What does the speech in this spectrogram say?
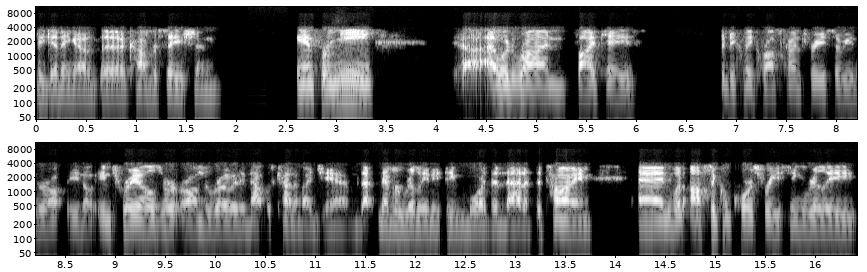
beginning of the conversation. And for me, uh, I would run 5Ks, typically cross country, so either you know in trails or, or on the road, and that was kind of my jam. That never really anything more than that at the time. And what obstacle course racing really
